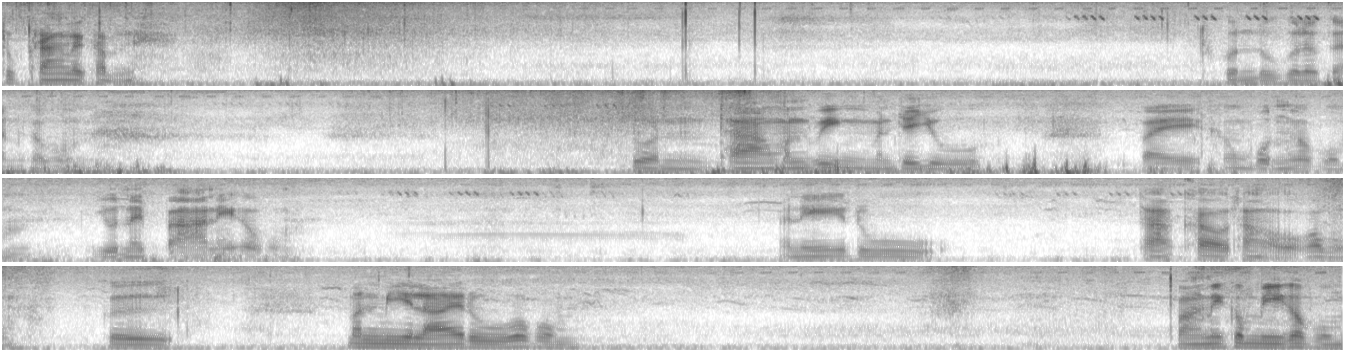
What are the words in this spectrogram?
ทุกครั้งเลยครับเนี่ยทุกคนดูก็แล้วกันครับผม ส่วนทางมันวิ่งมันจะอยู่ไปข้างบนครับผม อยู่ในป่านี้ครับผม อันนี้ดูทางเข้าทางออกครับผม คือมันมีหลายรูครับผม ฝั่งนี้ก็มีครับผม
